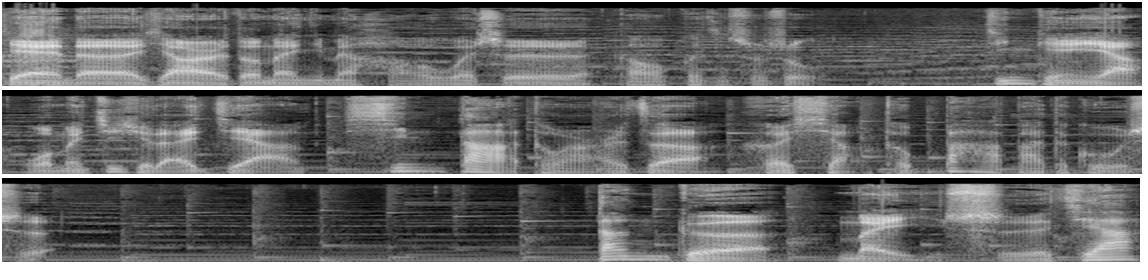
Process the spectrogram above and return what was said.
亲爱的小耳朵们，你们好，我是高个子叔叔。今天呀，我们继续来讲新大头儿子和小头爸爸的故事。当个美食家。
